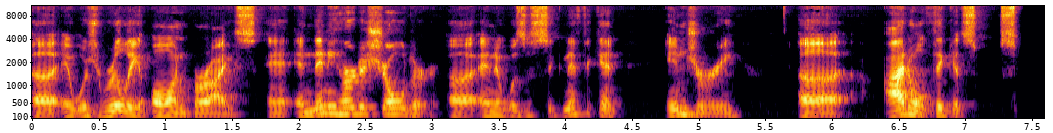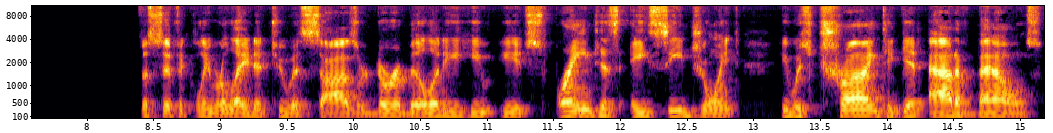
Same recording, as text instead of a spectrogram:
uh, it was really on Bryce. And, and then he hurt his shoulder, uh, and it was a significant injury. Uh, I don't think it's specifically related to his size or durability. He, he sprained his AC joint. He was trying to get out of bounds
